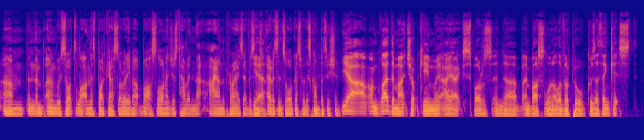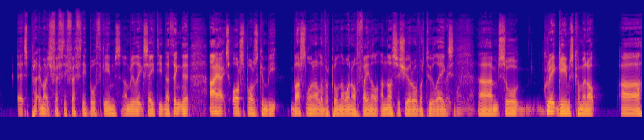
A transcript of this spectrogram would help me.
Um and then, and we've talked a lot on this podcast already about Barcelona just having that eye on the prize ever since Yeah. ever since August with this competition. Yeah, I'm glad the matchup came with Ajax, Spurs, and uh, and Barcelona, Liverpool because I think it's it's pretty much 50-50 both games. I'm really excited, and I think that Ajax or Spurs can beat Barcelona, Liverpool in the one-off final. I'm not so sure over two legs. Point, yeah. Um, so great games coming up. Uh,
